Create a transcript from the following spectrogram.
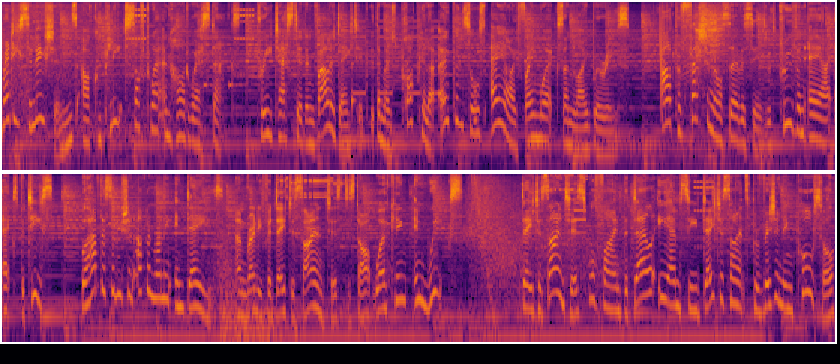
Ready Solutions are complete software and hardware stacks, pre tested and validated with the most popular open source AI frameworks and libraries. Our professional services with proven AI expertise will have the solution up and running in days and ready for data scientists to start working in weeks. Data scientists will find the Dell EMC Data Science Provisioning Portal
